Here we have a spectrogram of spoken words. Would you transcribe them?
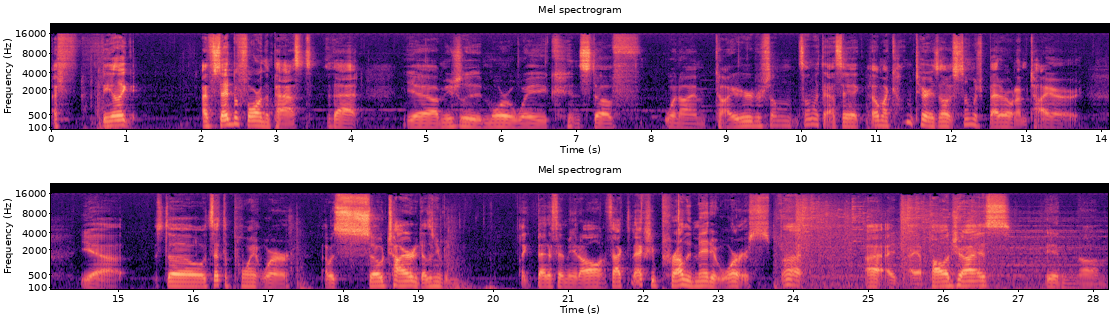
I feel like I've said before in the past that yeah, I'm usually more awake and stuff when I'm tired or something, something like that. I say like, oh, my commentary is always so much better when I'm tired. Yeah, so it's at the point where I was so tired it doesn't even like benefit me at all. In fact, it actually probably made it worse. But I I, I apologize. In um,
